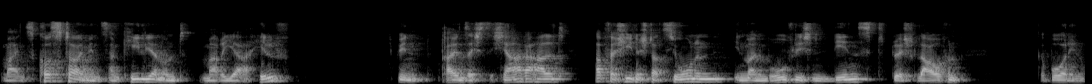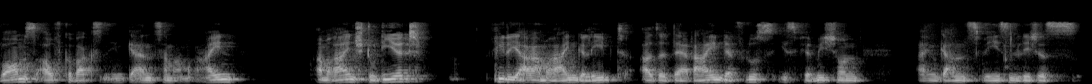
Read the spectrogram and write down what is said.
Mainz-Kostheim in St. Kilian und Maria Hilf. Ich bin 63 Jahre alt, habe verschiedene Stationen in meinem beruflichen Dienst durchlaufen, geboren in Worms, aufgewachsen in Gernsheim am Rhein, am Rhein studiert, viele Jahre am Rhein gelebt. Also der Rhein, der Fluss ist für mich schon ein ganz wesentliches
